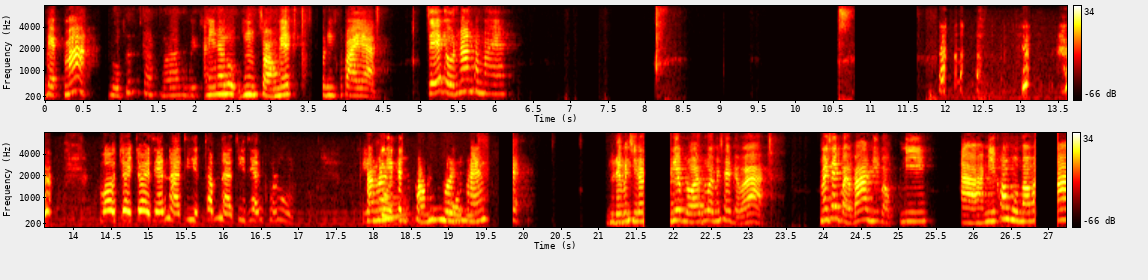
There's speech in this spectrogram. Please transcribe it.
แบบมากหนูเพิ่งกลับมาหนูไปอันนี้นะลูกอืมสองเม็ดพอดีไปอะ เจ๊โดดห้านทำไมอะ เมาจ้อยๆแทนหน้าที่ทำหน้าที่แทนคุณลุงทำอันนี้ฝเป็นของที่รวยใช่ไหมอยู่ในบัญชีเราเรียบร้อยด้วยไม่ใช่แบบว่า ไม่ใช่แบบว่ามีบอกมี อ่า มีข้อมูลมาว่า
